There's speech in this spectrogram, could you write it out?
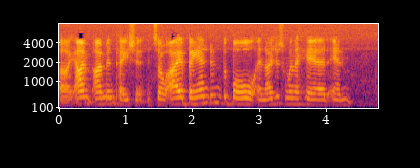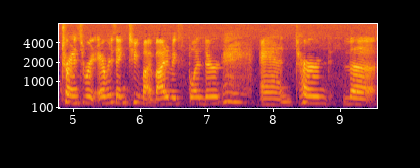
uh, I'm, I'm impatient, so I abandoned the bowl, and I just went ahead and transferred everything to my Vitamix blender and turned the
